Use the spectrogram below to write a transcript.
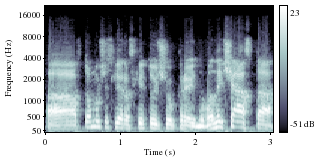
а в тому числі розхитуючи Україну. Вони часто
